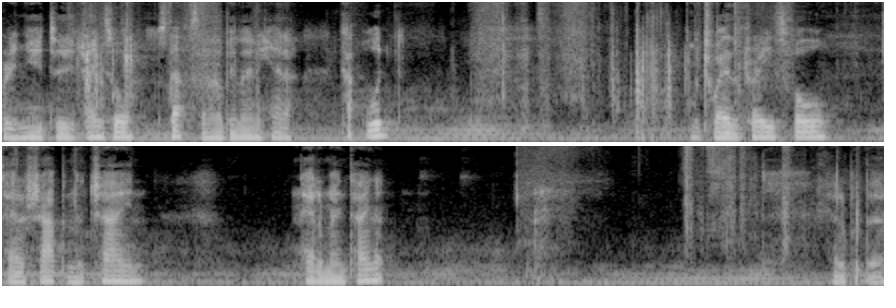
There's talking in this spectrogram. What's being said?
pretty new to chainsaw stuff, so I'll be learning how to cut wood, which way the trees fall, how to sharpen the chain, how to maintain it, how to put the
